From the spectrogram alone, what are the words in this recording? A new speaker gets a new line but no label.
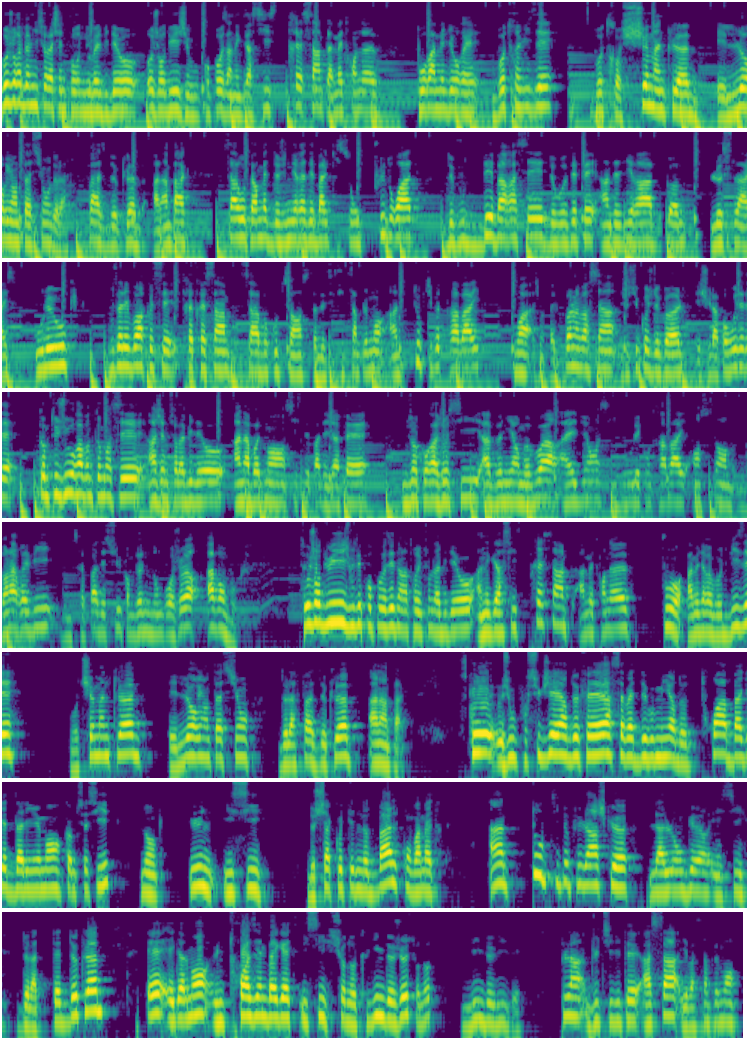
Bonjour et bienvenue sur la chaîne pour une nouvelle vidéo. Aujourd'hui, je vous propose un exercice très simple à mettre en œuvre pour améliorer votre visée, votre chemin de club et l'orientation de la phase de club à l'impact. Ça va vous permettre de générer des balles qui sont plus droites, de vous débarrasser de vos effets indésirables comme le slice ou le hook. Vous allez voir que c'est très très simple, ça a beaucoup de sens, ça nécessite simplement un tout petit peu de travail. Moi, je m'appelle Paul Lambertien, je suis coach de golf et je suis là pour vous aider. Comme toujours, avant de commencer, un j'aime sur la vidéo, un abonnement si ce n'est pas déjà fait. Je vous encourage aussi à venir me voir à Evian si vous voulez qu'on travaille ensemble dans la vraie vie. Vous ne serez pas déçus comme de nombreux joueurs avant vous. Aujourd'hui, je vous ai proposé dans l'introduction de la vidéo un exercice très simple à mettre en œuvre pour améliorer votre visée, votre chemin de club et l'orientation de la phase de club à l'impact. Ce que je vous suggère de faire, ça va être de vous munir de trois baguettes d'alignement comme ceci. Donc, une ici de chaque côté de notre balle qu'on va mettre un tout petit peu plus large que la longueur ici de la tête de club et également une troisième baguette ici sur notre ligne de jeu, sur notre ligne de visée. Plein d'utilité à ça. Il va simplement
